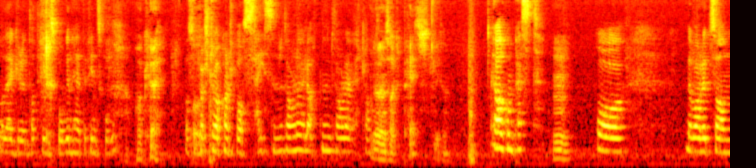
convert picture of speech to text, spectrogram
og det er grunnen til at Finnskogen heter Finnskogen. Ok. Og så Først var kanskje på 1600-tallet eller 1800-tallet. eller et eller Det annet. er en slags pest, liksom. Ja, det kom pest. Mm. Og det var litt sånn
